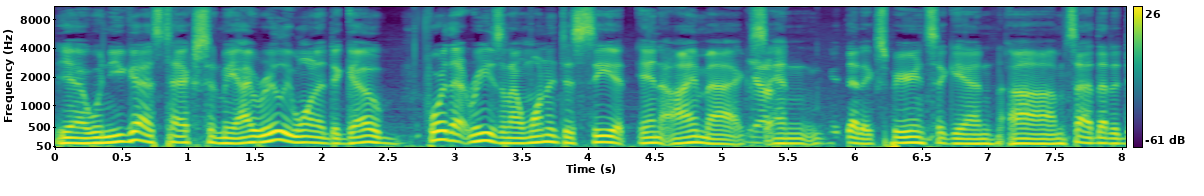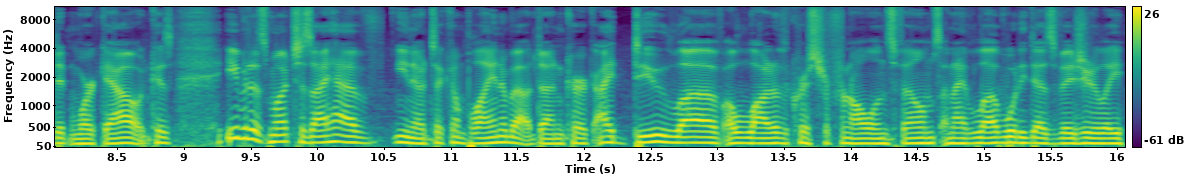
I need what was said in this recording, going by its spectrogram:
Yeah, when you guys texted me, I really wanted to go for that reason. I wanted to see it in IMAX Yeah. and get that experience again. Uh, I'm sad that it didn't work out because even as much as I have, you know, to complain about Dunkirk, I do love a lot of Christopher Nolan's films, and I love what he does visually,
